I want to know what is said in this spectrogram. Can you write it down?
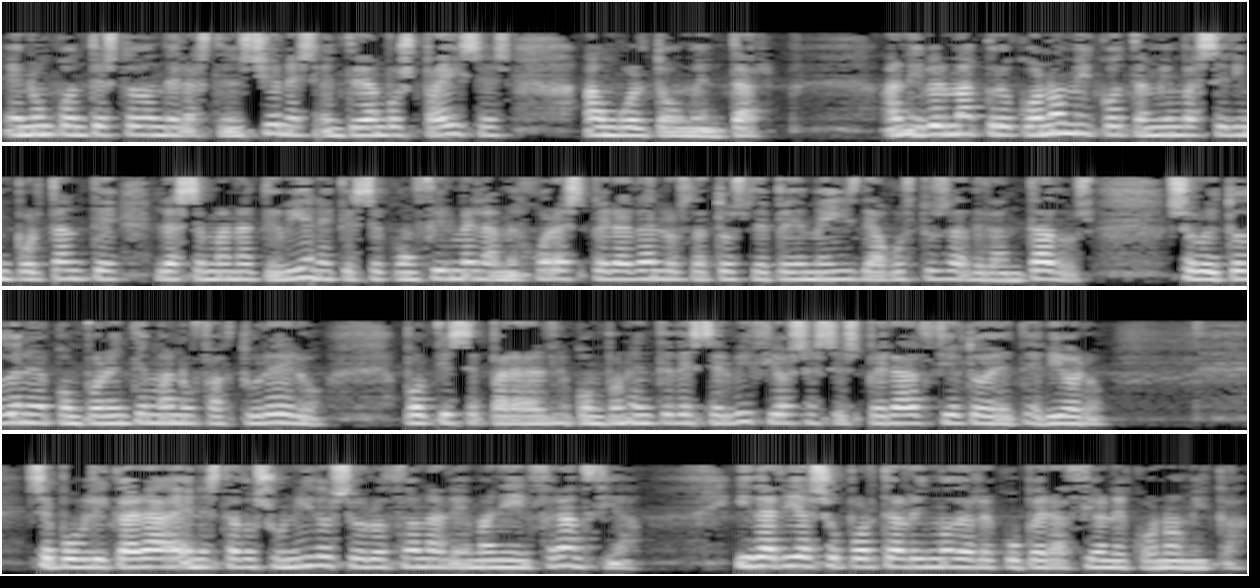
en un contexto donde las tensiones entre ambos países han vuelto a aumentar. A nivel macroeconómico también va a ser importante la semana que viene que se confirme la mejora esperada en los datos de PMI de agosto adelantados, sobre todo en el componente manufacturero, porque para el componente de servicios se espera cierto deterioro. Se publicará en Estados Unidos, Eurozona, Alemania y Francia y daría soporte al ritmo de recuperación económica.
